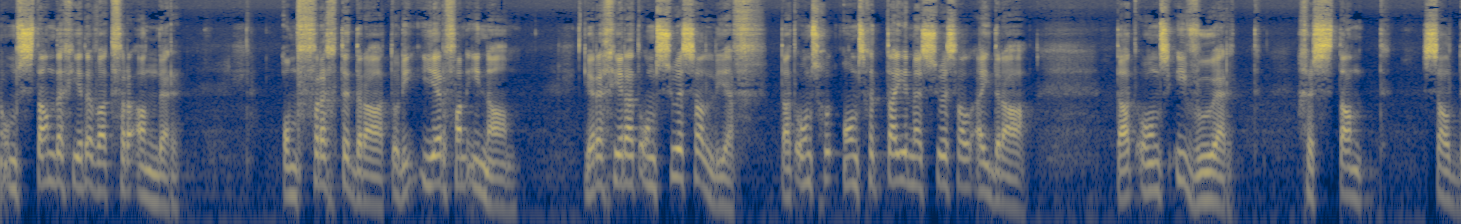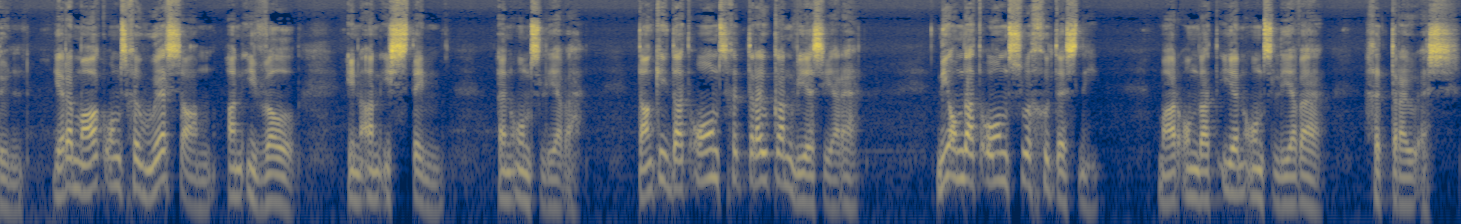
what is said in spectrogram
omstandighede wat verander om vrug te dra tot die eer van U naam. Here gee dat ons so sal leef, dat ons ons getuienis so sal uitdra dat ons U woord gestand sal doen. Here maak ons gehoorsaam aan U wil en aan U stem in ons lewe. Dankie dat ons getrou kan wees, Here. Nie omdat ons so goed is nie, maar omdat U in ons lewe getrou is.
